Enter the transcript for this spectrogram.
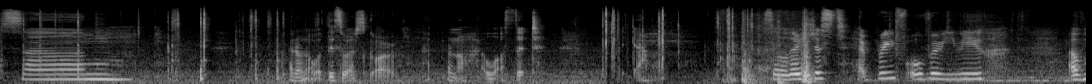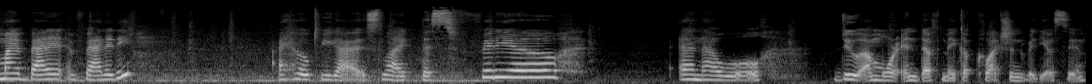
some, I don't know what this was called. I don't know, I lost it. Yeah. So there's just a brief overview of my vanity. I hope you guys like this video and I will do a more in-depth makeup collection video soon.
